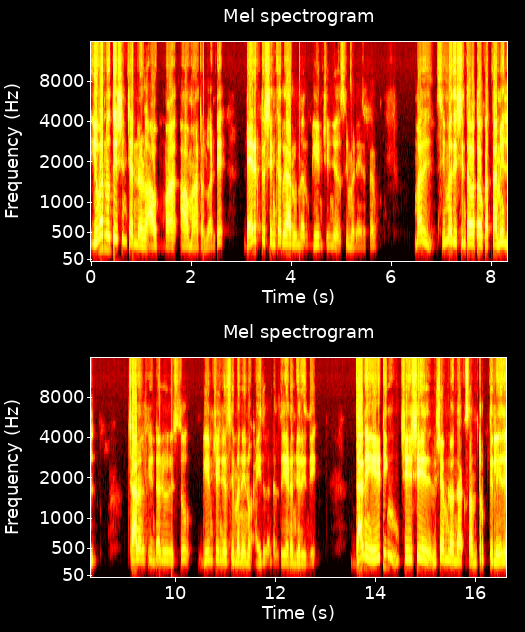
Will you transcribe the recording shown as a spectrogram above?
ఎవరిని ఉద్దేశించి అన్నాడు ఆ మా- ఆ మాటలు? అంటే డైరెక్టర్ శంకర్ గారు ఉన్నారు గేమ్ చేంజర్ సినిమా డైరెక్టర్. మరి సినిమా తీసిన తర్వాత ఒక తమిళ్ ఛానల్కి ఇంటర్వ్యూ ఇస్తూ గేమ్ చేంజర్ సినిమా నేను ఐదు గంటలు తీయడం జరిగింది. దాన్ని ఎడిటింగ్ చేసే విషయంలో నాకు సంతృప్తి లేదు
